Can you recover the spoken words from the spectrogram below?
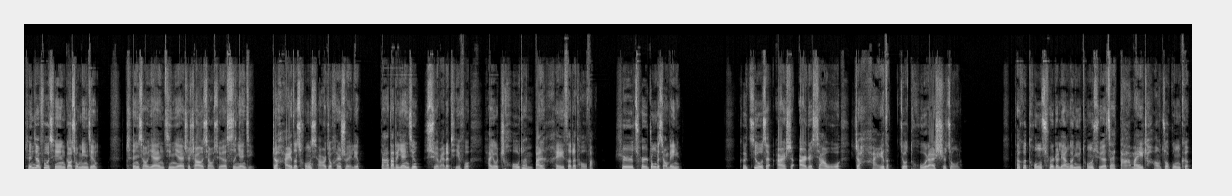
陈家父亲告诉民警，陈小燕今年是上小学四年级，这孩子从小就很水灵，大大的眼睛，雪白的皮肤，还有绸缎般黑色的头发，是村中的小美女。可就在二十二日下午，这孩子就突然失踪了。他和同村的两个女同学在打麦场做功课，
